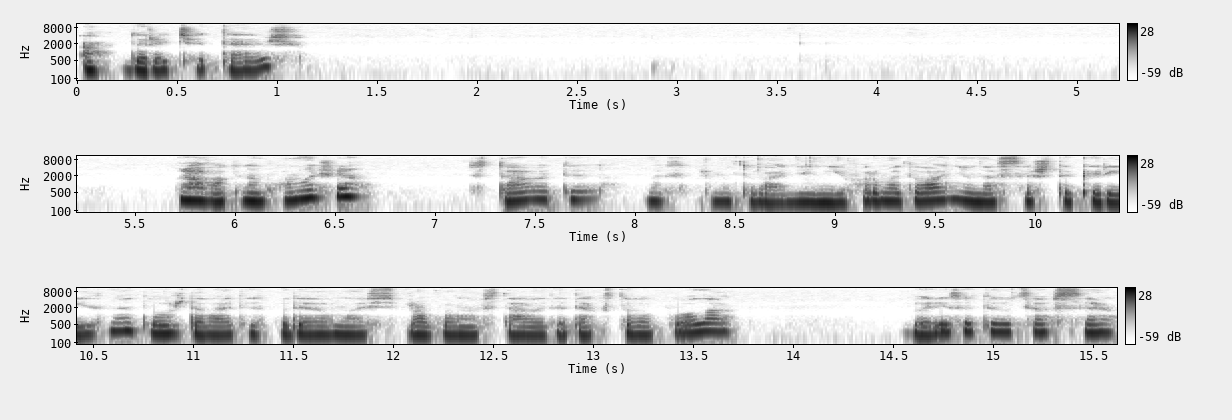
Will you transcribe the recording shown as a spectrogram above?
А, до речі, теж. Права кнопка миші. Вставити без форматування. Ні, форматування у нас все ж таки різне, тож давайте подивимось, спробуємо вставити текстове поле, вирізати оце все.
